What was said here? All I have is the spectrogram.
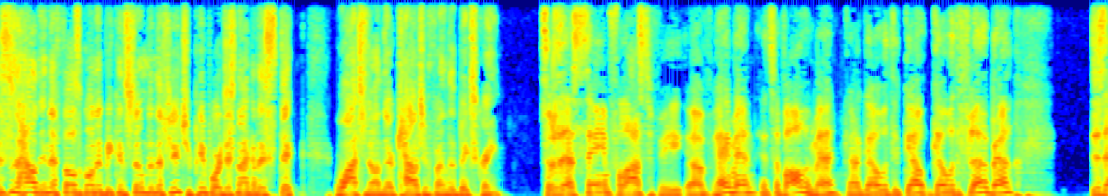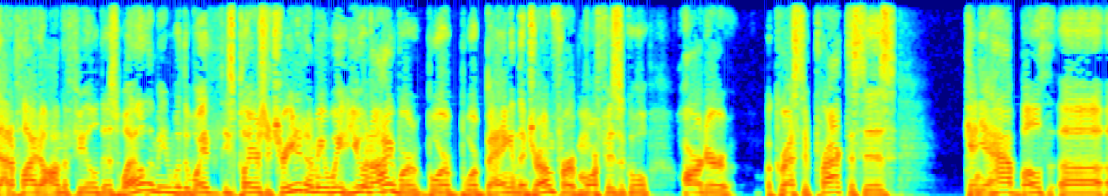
This is how the NFL is going to be consumed in the future. People are just not going to stick watching on their couch in front of the big screen. So does that same philosophy of hey man, it's evolving, man. Gotta go with the go go with the flow, bro. Does that apply to on the field as well? I mean, with the way that these players are treated. I mean, we, you and I were were, were banging the drum for more physical, harder, aggressive practices. Can you have both? Uh,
